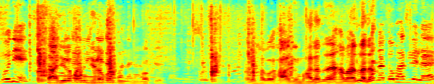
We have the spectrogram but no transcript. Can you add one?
दोन्ही आहेत. सहा जिरं पण आणि जिरं पण. ओके. आणि हा बघा हा अजून भाजत आहे हा भाजला ना? तो भाजलेला आहे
